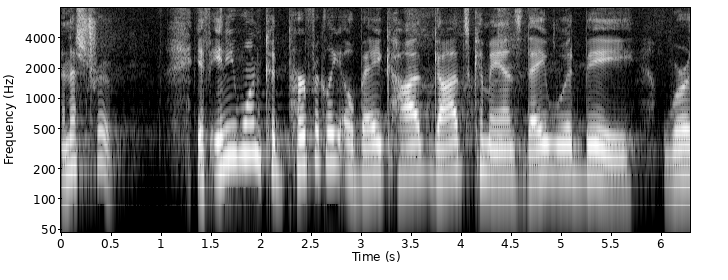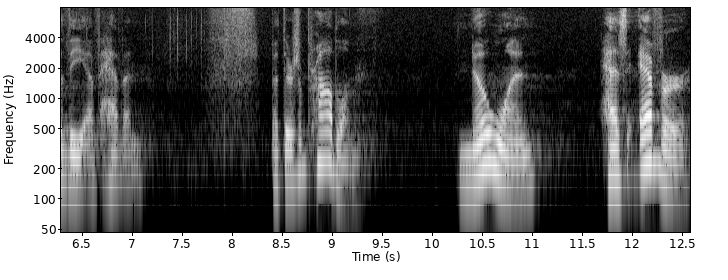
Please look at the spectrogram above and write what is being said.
And that's true. If anyone could perfectly obey God's commands, they would be worthy of heaven. But there's a problem. No one has ever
